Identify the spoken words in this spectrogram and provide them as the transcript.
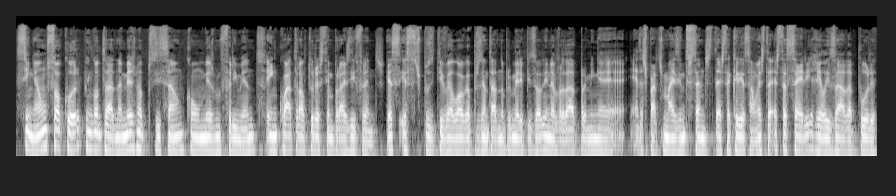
Sim, é um só corpo encontrado na mesma posição, com o mesmo ferimento, em quatro alturas temporais diferentes. Esse, esse dispositivo é logo apresentado no primeiro episódio e, na verdade, para mim é, é das partes mais interessantes desta criação. Esta, esta série, realizada por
